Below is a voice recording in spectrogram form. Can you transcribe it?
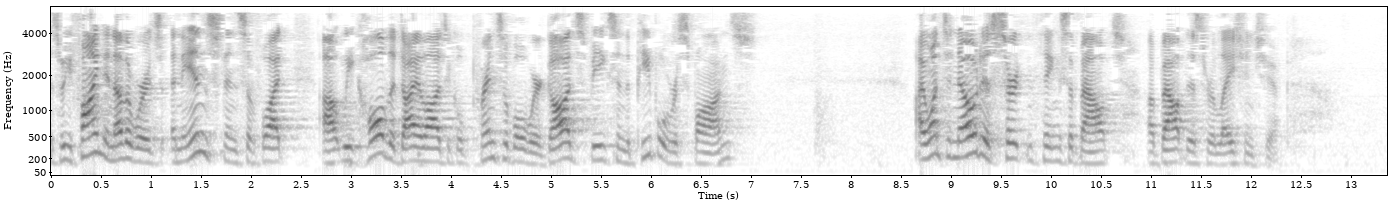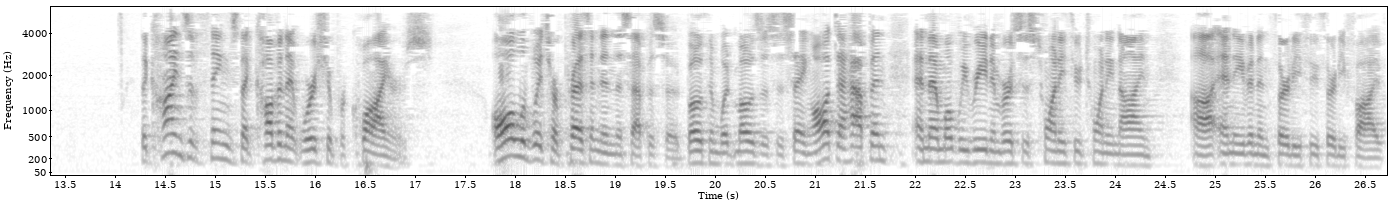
as we find, in other words, an instance of what uh, we call the dialogical principle where God speaks and the people responds, I want to notice certain things about, about this relationship the kinds of things that covenant worship requires, all of which are present in this episode, both in what Moses is saying ought to happen and then what we read in verses 20 through 29 uh, and even in 30 through 35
